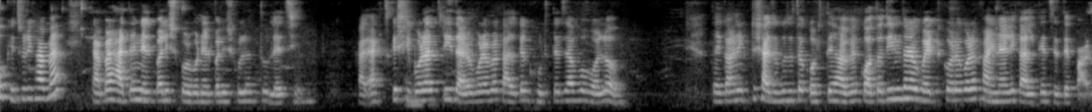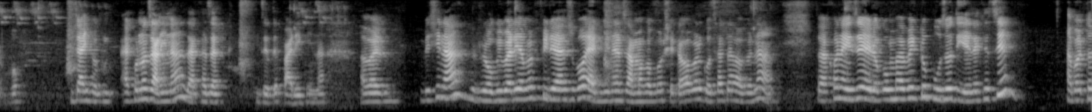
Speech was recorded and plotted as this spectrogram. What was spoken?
ও খিচুড়ি খাবে, তারপর হাতে নেল পালিশ করব, নেল পালিশগুলো তুলেছি। আর আজকে শিবরাত্রি, তার উপরে আবার কালকে ঘুরতে যাব, বলো? তাই কারণে একটু সাজুগুজু তো করতে হবে। কতদিন ধরে ওয়েট করে করে ফাইনালি কালকে যেতে পারব। যাই হোক এখনও জানি না, দেখা যাক যেতে পারি কি না আবার বেশি না, রবিবারই আবার ফিরে আসব, একদিনের জামা কাপড় সেটাও আবার গোছাতে হবে না। তো এখন এই যে এরকমভাবে একটু পুজো দিয়ে রেখেছি, আবার তো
